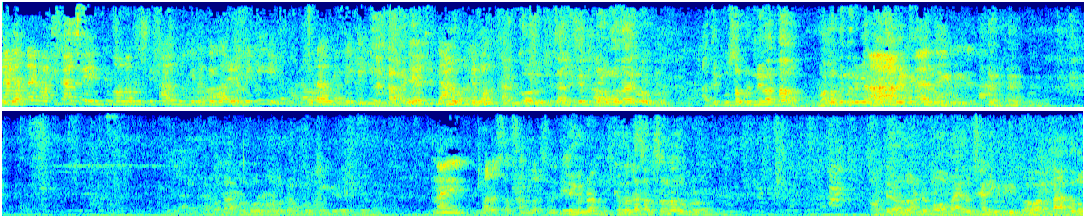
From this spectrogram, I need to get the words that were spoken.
କରୁଛୁ ଚାଲିଛି ପ୍ରବଳ ଦାୟରୁ ଆଜି ପୁଷ ପୂର୍ଣ୍ଣିମା ତ ଭଲ ଦିନରେ ବି ଆପଣ ବହୁତ ଭଲ କାମ କରୁଛନ୍ତି ନାଇଁ ଭଲ ସତ୍ସଙ୍ଗ କରୁଛନ୍ତି ମୁଖ୍ୟ କଥା ସତ୍ସଙ୍ଗ ଆଉ അതുകൊണ്ട് ମୋ ପାଖରୁ ଛାଡ଼ିକିରି ଭଗବାନଙ୍କ ନାଁ ତ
